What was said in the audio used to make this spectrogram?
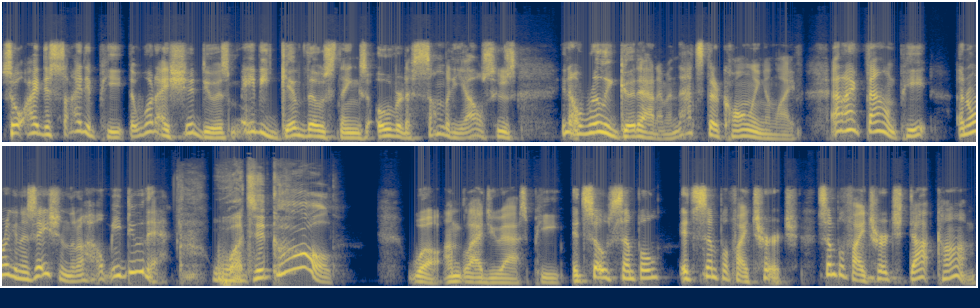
So I decided, Pete, that what I should do is maybe give those things over to somebody else who's, you know, really good at them, and that's their calling in life. And I found, Pete, an organization that'll help me do that. What's it called? Well, I'm glad you asked, Pete. It's so simple. It's Simplify Church. SimplifyChurch.com.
